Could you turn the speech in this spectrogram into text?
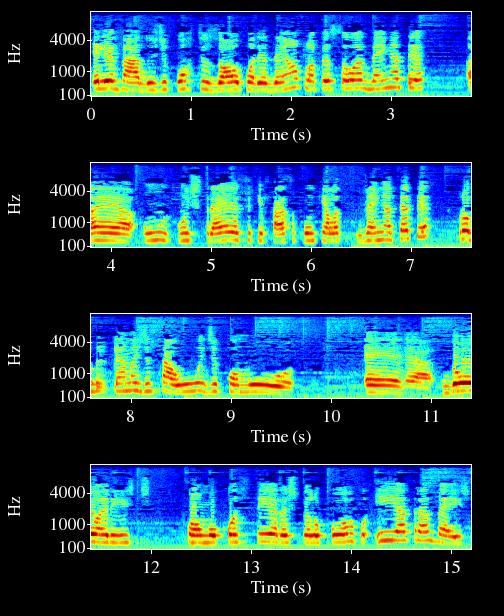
elevados de cortisol, por exemplo, a pessoa vem a ter é, um estresse que faça com que ela venha até ter problemas de saúde, como é, dores, como coceiras pelo corpo, e através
